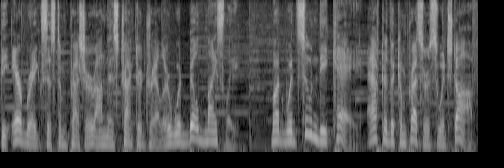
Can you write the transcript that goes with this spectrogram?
the air brake system pressure on this tractor trailer would build nicely, but would soon decay after the compressor switched off,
